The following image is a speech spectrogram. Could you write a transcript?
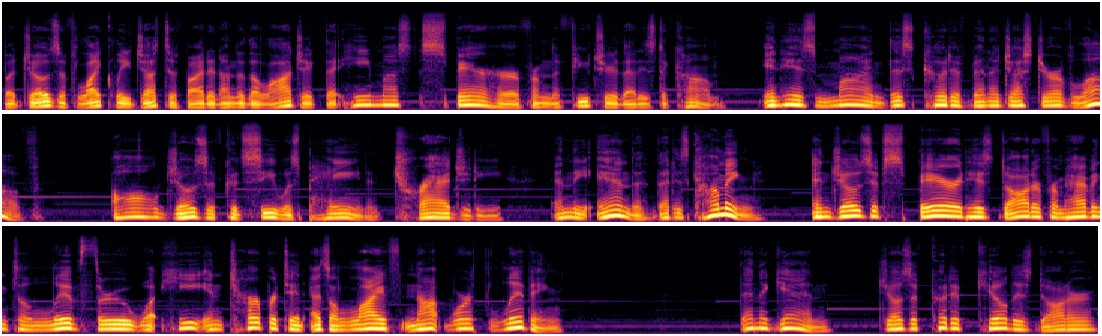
but Joseph likely justified it under the logic that he must spare her from the future that is to come. In his mind, this could have been a gesture of love. All Joseph could see was pain and tragedy and the end that is coming. And Joseph spared his daughter from having to live through what he interpreted as a life not worth living. Then again, Joseph could have killed his daughter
